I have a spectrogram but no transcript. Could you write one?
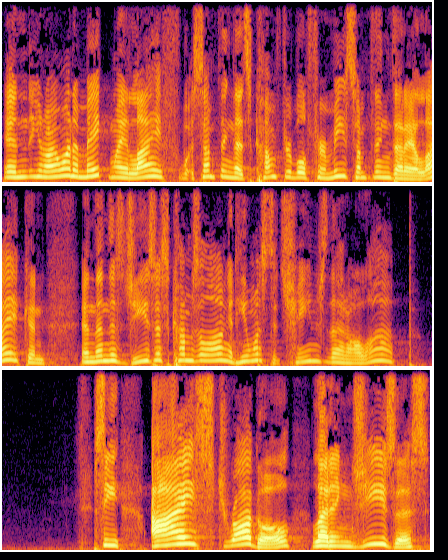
And, you know, I want to make my life something that's comfortable for me, something that I like. And, and then this Jesus comes along and he wants to change that all up. See, I struggle letting Jesus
